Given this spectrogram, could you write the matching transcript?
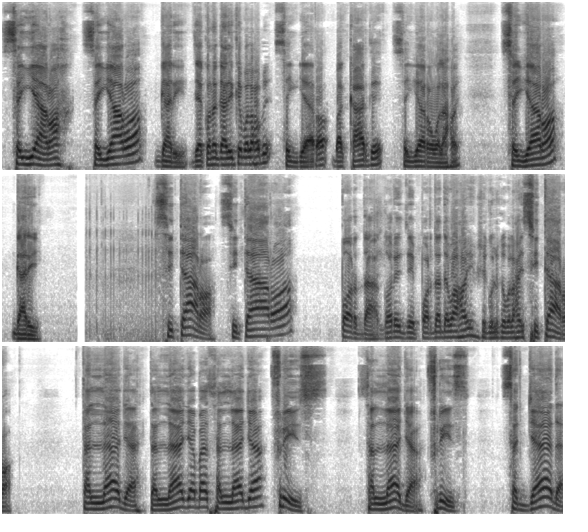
সাইয়ারা সাইয়ারা গাড়ি। যে কোনো গাড়িকে বলা হবে সাইয়ারা বা কারকে সাইয়ারা বলা হয়। সাইয়ারা গাড়ি। সিতারা। সিতারা পর্দা। ঘরে যে পর্দা দেওয়া হয় সেগুলোকে বলা হয় সিতারা। তাল্লাজা। তাল্লাজা বা সাল্লাজা ফ্রিজ। সাল্লাজা ফ্রিজ। সাজ্জাদা।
